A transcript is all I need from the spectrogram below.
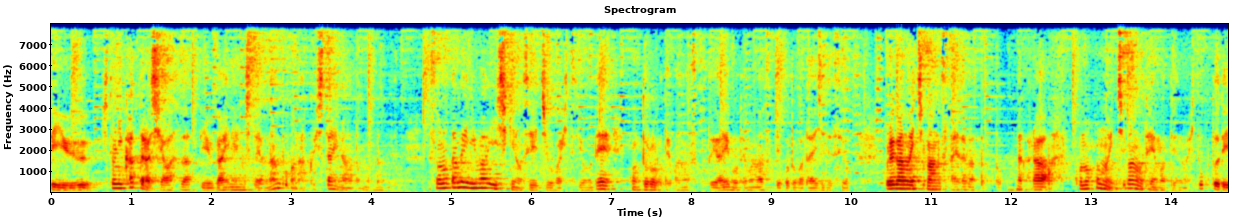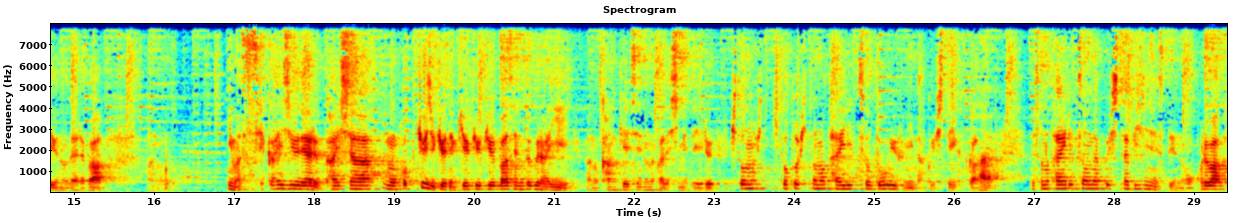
ていう人に勝ったら幸せだっていう概念自体をなんとかなくしたいなと思ったんです。そのためには意識の成長が必要でコントロールを手放すことやエゴを手放すっていうことが大事ですよ。これがあの一番伝えたかったこと。だからこの本の一番のテーマっていうのは一言で言うのであればあの今世界中である会社も99.999%ぐらいあの関係性の中で占めている人の人と人の対立をどういうふうになくしていくか、はい、でその対立をなくしたビジネスというのをこれは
